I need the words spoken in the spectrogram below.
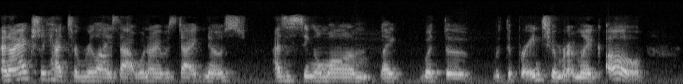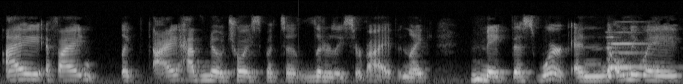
and I actually had to realize that when I was diagnosed as a single mom, like with the with the brain tumor. I'm like, oh, I if I like I have no choice but to literally survive and like make this work. And the only way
